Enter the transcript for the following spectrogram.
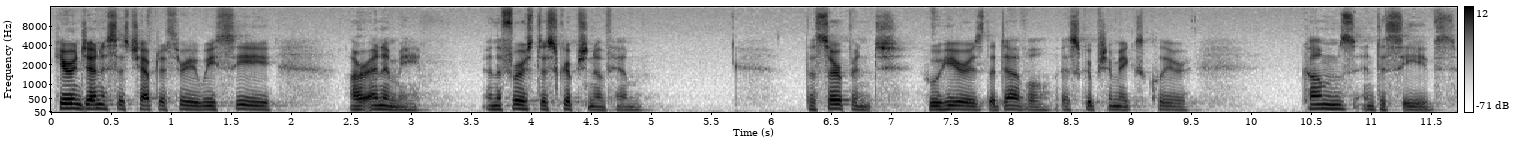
Here in Genesis chapter 3, we see our enemy, and the first description of him. The serpent, who here is the devil, as Scripture makes clear, comes and deceives.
